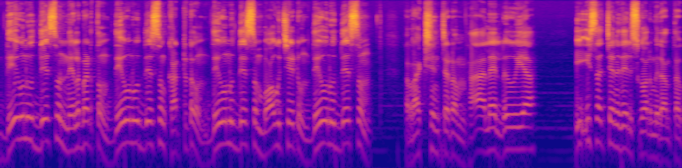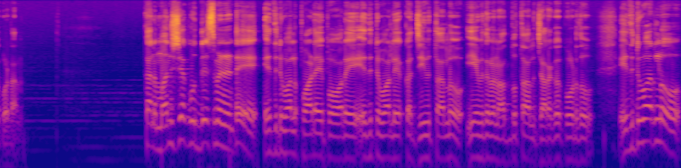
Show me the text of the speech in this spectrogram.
దేవుని ఉద్దేశం నిలబెడతాం దేవుని ఉద్దేశం కట్టడం దేవుని ఉద్దేశం బాగు చేయటం దేవుని ఉద్దేశం రక్షించడం. హాలే ఈ ఈ సత్యాన్ని తెలుసుకోవాలి మీరంతా కూడా. కానీ మనిషి యొక్క ఉద్దేశం ఏంటంటే ఎదుటి వాళ్ళు పాడైపోవాలి ఎదుటి వాళ్ళ యొక్క జీవితాల్లో ఏ విధమైన అద్భుతాలు జరగకూడదు. ఎదుటి వారిలో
